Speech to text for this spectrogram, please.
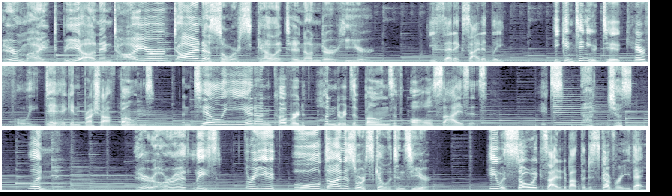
there might be an entire dinosaur skeleton under here, he said excitedly. He continued to carefully dig and brush off bones until he had uncovered hundreds of bones of all sizes. It's not just one. There are at least three whole dinosaur skeletons here. He was so excited about the discovery that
